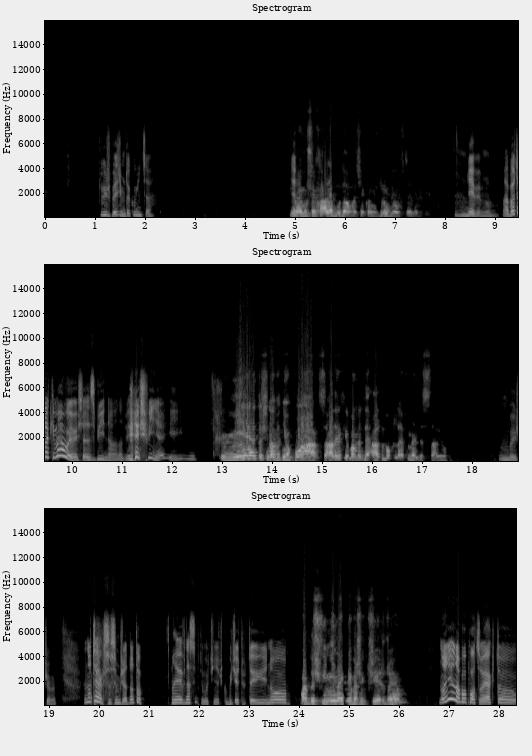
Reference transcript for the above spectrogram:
tu już będziemy do końca. Nie? No ja muszę halę budować jakąś drugą wtedy. Nie wiem, no. Albo taki mały się zbina na dwie świnie i... Nie, to się nawet nie opłaca, ale chyba będę albo chleb będę stawił. Obejrzymy. No to jak, co sąsiad, no to e, w następnym odcineczku będzie tutaj, no... A to świnie nagrywasz jak przyjeżdżają? No nie, no bo po co, jak to...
